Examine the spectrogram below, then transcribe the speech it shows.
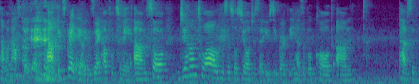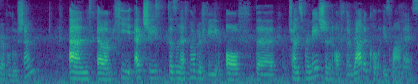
Someone else did. Okay. Um, it's great. It was very helpful to me. Um, so Cihan Tuğal, who's a sociologist at UC Berkeley, has a book called um, Passive Revolution, and um, he actually does an ethnography of the transformation of the radical Islamists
